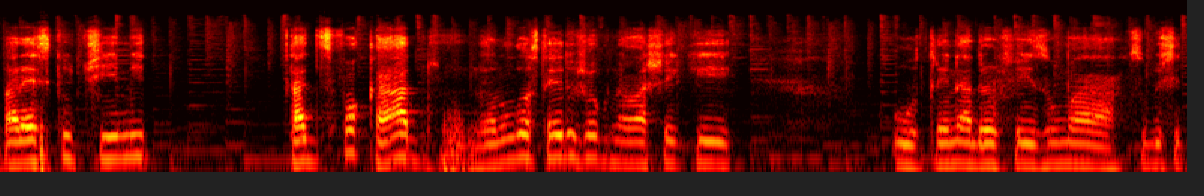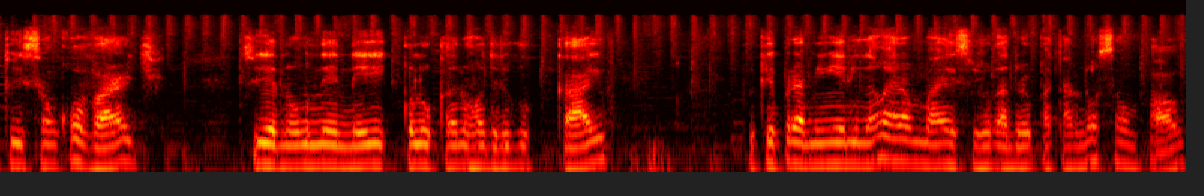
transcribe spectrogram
parece que o time tá desfocado. Eu não gostei do jogo, não. Achei que o treinador fez uma substituição covarde, tirando o Nenê colocando o Rodrigo Caio, porque para mim ele não era mais jogador para estar no São Paulo.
